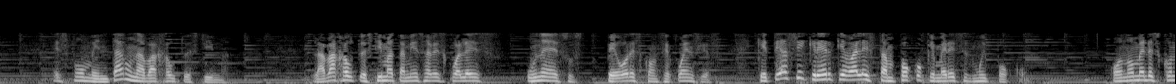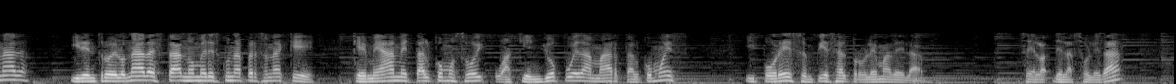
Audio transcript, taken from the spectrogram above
es fomentar una baja autoestima. La baja autoestima también sabes cuál es una de sus peores consecuencias, que te hace creer que vales tan poco que mereces muy poco, o no merezco nada, y dentro de lo nada está no merezco una persona que, que me ame tal como soy, o a quien yo pueda amar tal como es, y por eso empieza el problema de la, de la soledad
